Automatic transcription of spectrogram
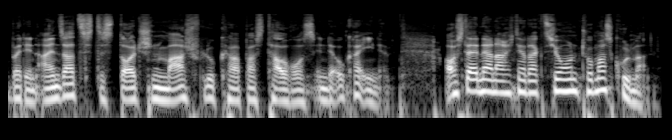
über den Einsatz des deutschen Marschflugkörpers Taurus in der Ukraine. Aus der NDR Nachrichtenredaktion Thomas Kuhlmann.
